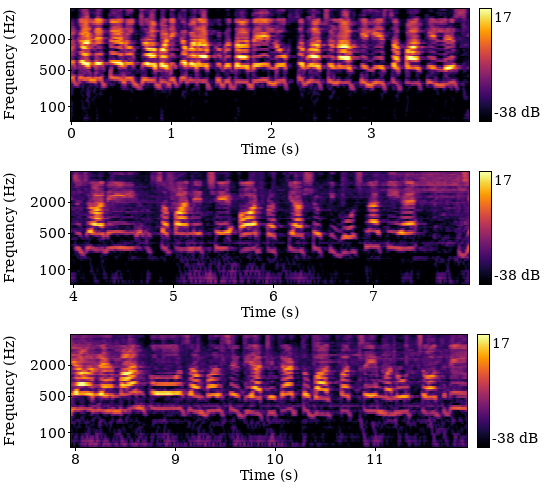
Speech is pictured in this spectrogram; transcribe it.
ओर कर लेते हैं। रुक जहाँ बड़ी खबर आपको बता दें। लोकसभा चुनाव के लिए सपा की लिस्ट जारी। सपा ने छह और प्रत्याशियों की घोषणा की है। जियाउर रहमान को संभल से दिया टिकट तो बागपत से मनोज चौधरी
